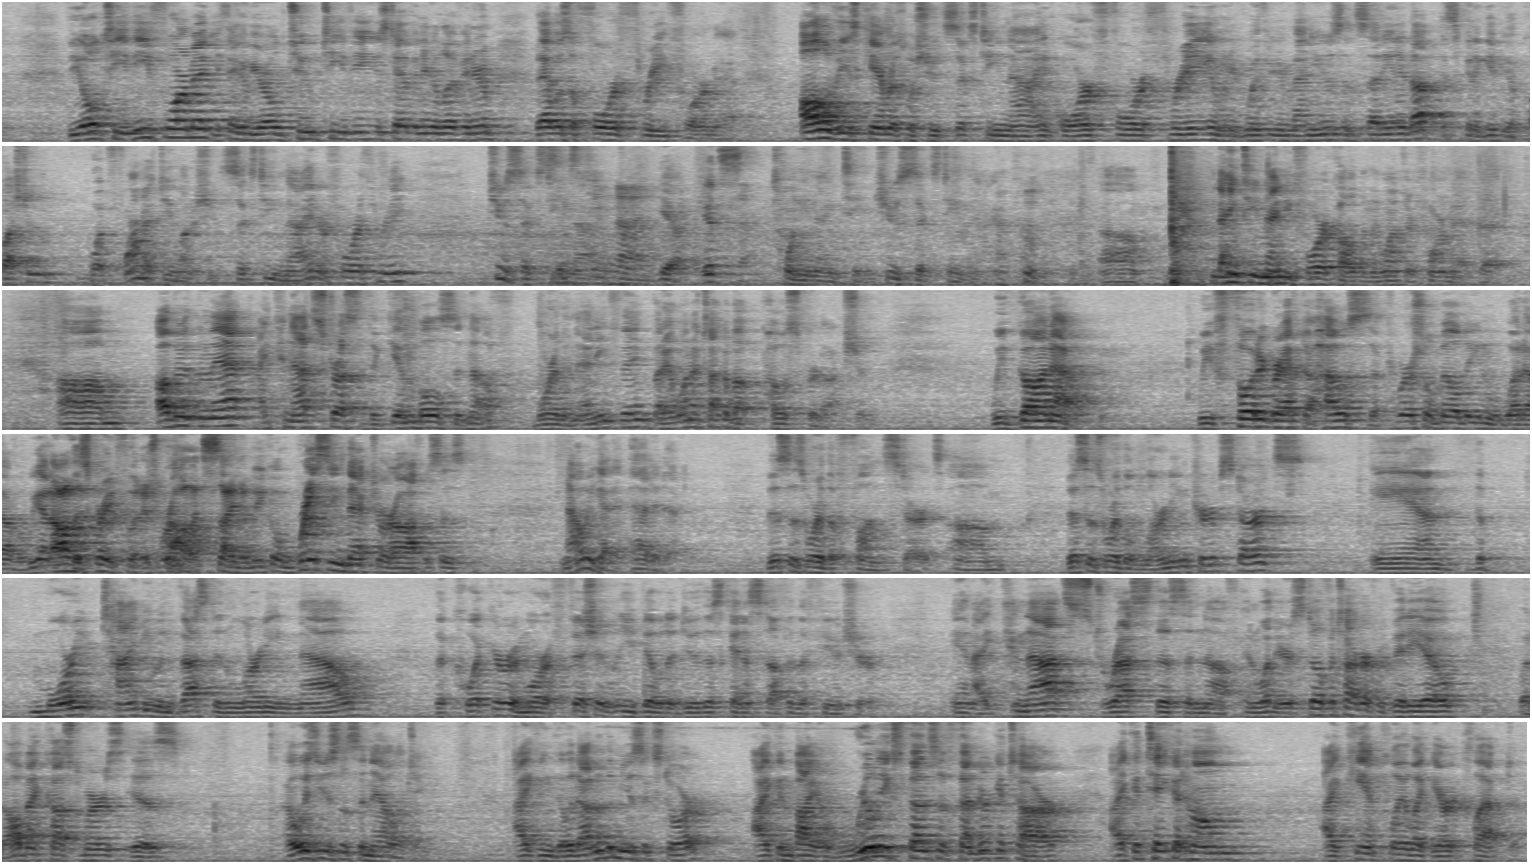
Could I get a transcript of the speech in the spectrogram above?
The old TV format, you think of your old tube TV you used to have in your living room, that was a 4.3 format. All of these cameras will shoot 16.9 or 4.3, and when you're going through your menus and setting it up, it's going to give you a question, what format do you want to shoot, 16.9 or 4.3? Choose 16.9. 16.9. Yeah, it's 2019. Choose 16 um, 1994 called them. They want their format back. Um, other than that, I cannot stress the gimbals enough, more than anything, but I want to talk about post-production. We've gone out. We've photographed a house, a commercial building, whatever. We got all this great footage. We're all excited. We go racing back to our offices. Now we got to edit it. This is where the fun starts. Um, this is where the learning curve starts. And the more time you invest in learning now, the quicker and more efficiently you'll be able to do this kind of stuff in the future. And I cannot stress this enough. And whether you're still photographer, video, but all my customers is, I always use this analogy. I can go down to the music store, I can buy a really expensive Fender guitar, I could take it home, I can't play like Eric Clapton.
